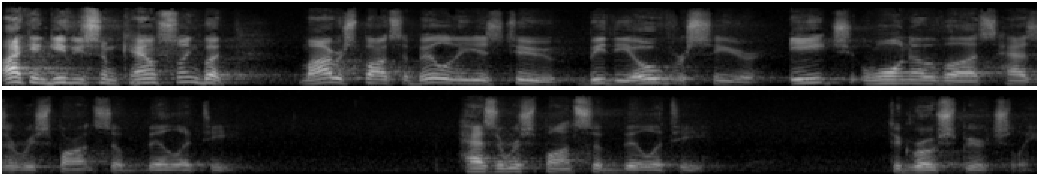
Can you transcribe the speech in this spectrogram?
I can give you some counseling, but my responsibility is to be the overseer. Each one of us has a responsibility, has a responsibility to grow spiritually.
